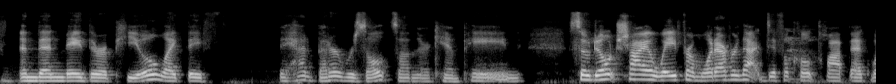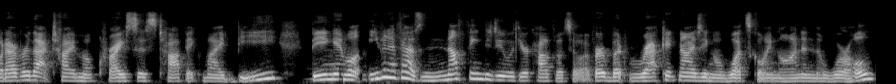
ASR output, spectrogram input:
mm-hmm. and then made their appeal like they they had better results on their campaign. So don't shy away from whatever that difficult topic, whatever that time of crisis topic might be. Being able, even if it has nothing to do with your cause whatsoever, but recognizing what's going on in the world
